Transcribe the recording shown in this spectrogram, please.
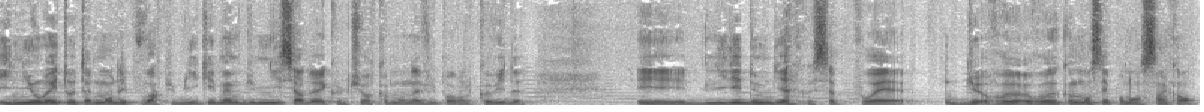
ignoré totalement des pouvoirs publics et même du ministère de la Culture, comme on a vu pendant le Covid. Et l'idée de me dire que ça pourrait recommencer pendant 5 ans,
